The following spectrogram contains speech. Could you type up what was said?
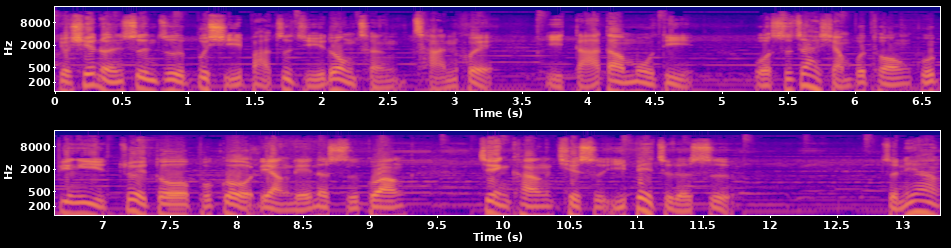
有些人甚至不惜把自己弄成残废，以达到目的。我实在想不通，服兵役最多不过两年的时光，健康却是一辈子的事，怎样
